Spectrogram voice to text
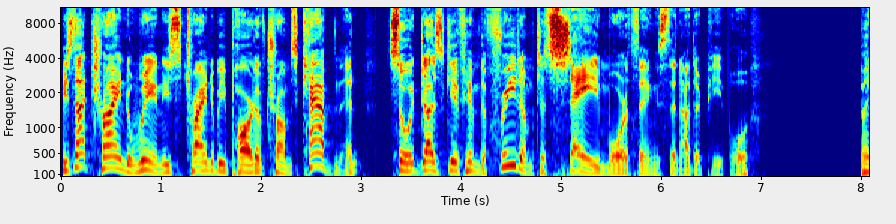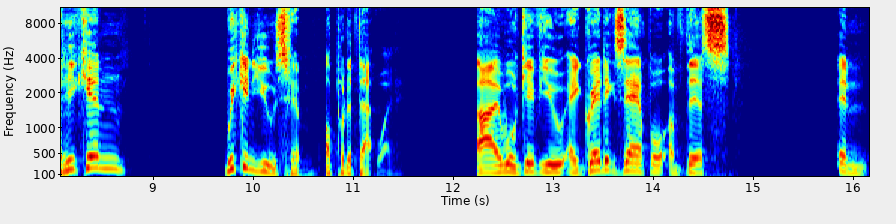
He's not trying to win, he's trying to be part of Trump's cabinet. So it does give him the freedom to say more things than other people. But he can, we can use him. I'll put it that way. I will give you a great example of this. In,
